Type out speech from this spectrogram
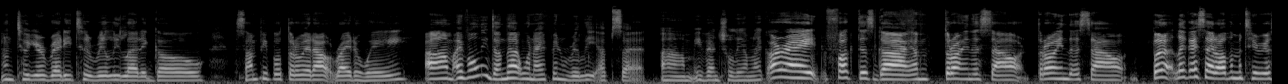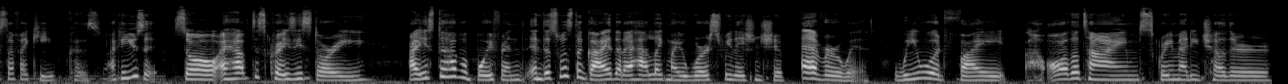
until you're ready to really let it go. Some people throw it out right away. Um, I've only done that when I've been really upset. Um, eventually, I'm like, all right, fuck this guy. I'm throwing this out, throwing this out. But like I said, all the material stuff I keep because I can use it. So I have this crazy story. I used to have a boyfriend, and this was the guy that I had like my worst relationship ever with. We would fight all the time, scream at each other.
